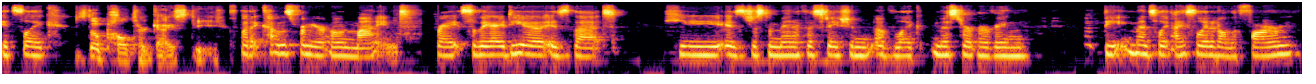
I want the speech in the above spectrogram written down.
It's like, still poltergeisty. but it comes from your own mind, right? So the idea is that he is just a manifestation of like Mr. Irving being mentally isolated on the farm.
